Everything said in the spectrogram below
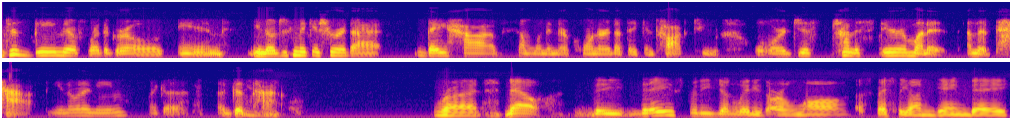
just being there for the girls and, you know, just making sure that they have someone in their corner that they can talk to or just trying to steer them on a on a path. You know what i mean? Like a a good path. Right. Now the days for these young ladies are long especially on game day.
